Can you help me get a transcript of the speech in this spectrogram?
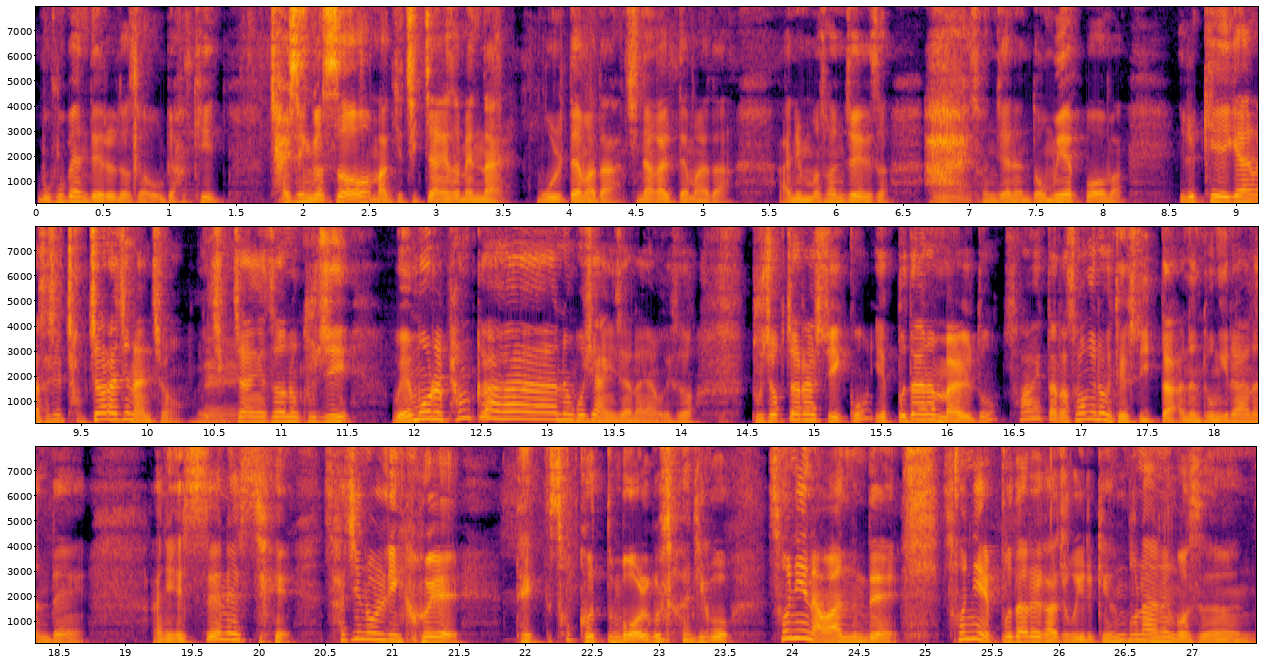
뭐 후배인데 예를 들어서 우리 학희 잘생겼어 막 이렇게 직장에서 맨날 뭐 올 때마다 지나갈 때마다 아니면 뭐 선재에 대해서 아 선재는 너무 예뻐 막 이렇게 얘기하는 건 사실 적절하진 않죠. 네. 직장에서는 굳이 외모를 평가하는 곳이 아니잖아요. 그래서 부적절할 수 있고 예쁘다는 말도 상황에 따라 성희롱이 될 수 있다는 동의를 하는데 아니 SNS에 사진 올린 거에 대, 소- 그것도 뭐 얼굴도 아니고 손이 나왔는데 손이 예쁘다를 가지고 이렇게 흥분하는 것은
